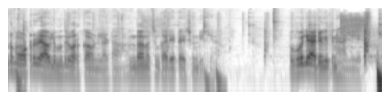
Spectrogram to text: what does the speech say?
നമ്മുടെ മോട്ടോർ രാവിലെ മുതൽ വർക്ക് ആവണില്ല കേട്ടാ എന്താന്ന് വെച്ചാൽ കാര്യമായിട്ട് അയച്ചുകൊണ്ടിരിക്കുകയാണ് പുകവലി ആരോഗ്യത്തിന് ഹാനികരം.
